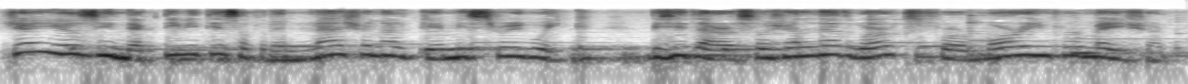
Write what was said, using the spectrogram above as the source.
Join us in the activities of the National Chemistry Week. Visit our social networks for more information.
